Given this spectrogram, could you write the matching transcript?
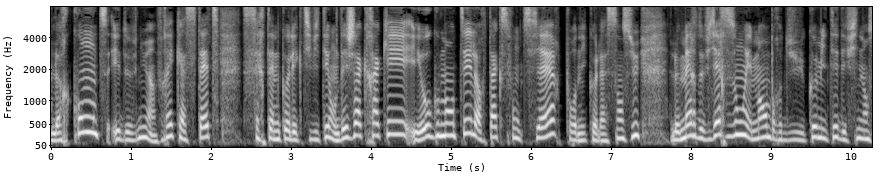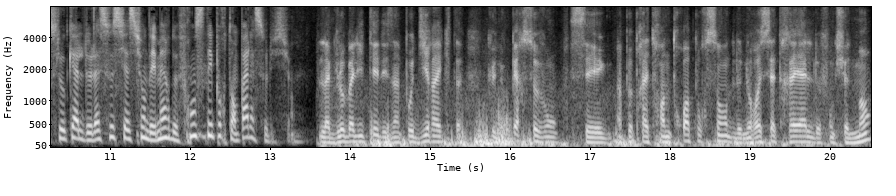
leurs comptes est devenu un vrai casse-tête. Certaines collectivités ont déjà craqué et augmenté leur taxe foncière. Pour Nicolas Sansu, le maire de Vierzon et membre du comité des finances locales de l'Association des maires de France n'est pourtant pas la solution la globalité des impôts directs que nous percevons, c'est à peu près 33% de nos recettes réelles de fonctionnement.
